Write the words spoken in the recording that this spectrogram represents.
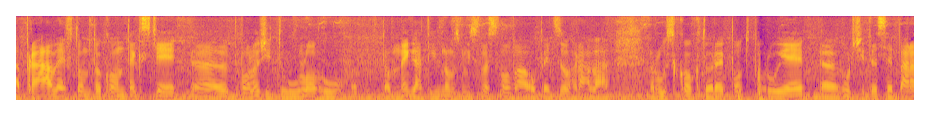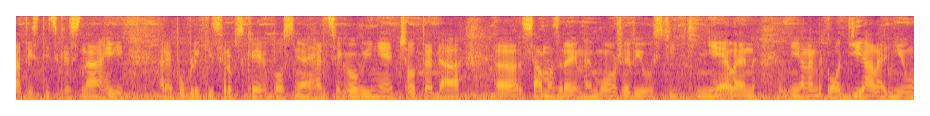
A práve v tomto kontexte e, dôležitú úlohu v tom negatívnom zmysle slova opäť zohráva Rusko, ktoré podporuje e, určité separatistické snahy Republiky Srbskej v Bosne a Hercegovine, čo teda e, samozrejme môže vyústiť nielen, nielen k oddialeniu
